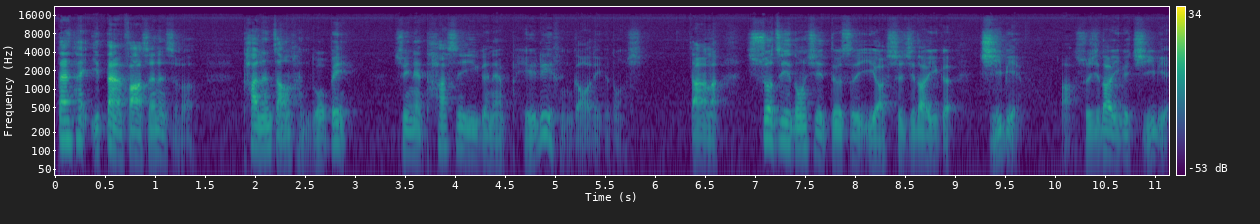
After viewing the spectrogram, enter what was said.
但是它一旦发生的时候，它能涨很多倍，所以呢，它是一个呢赔率很高的一个东西。当然了，说这些东西都是要涉及到一个级别啊，涉及到一个级别，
